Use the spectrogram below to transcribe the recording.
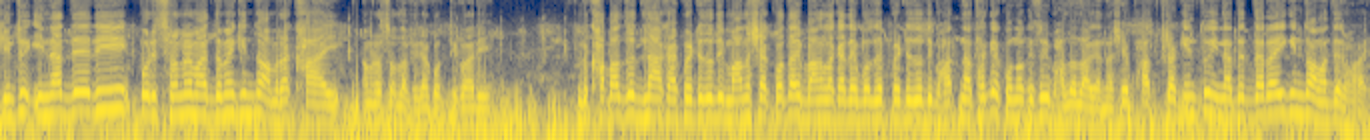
কিন্তু ইনাদেরই পরিশ্রমের মাধ্যমে কিন্তু আমরা খাই, আমরা চলাফেরা করতে পারি। কিন্তু খাবার যদি না খায়, পেটে যদি মানুষ এক কথায় বাংলা কায়দায় বলে পেটে যদি ভাত না থাকে, কোনো কিছুই ভালো লাগে না। সে ভাতটা কিন্তু ইনাদের দ্বারাই কিন্তু আমাদের হয়।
